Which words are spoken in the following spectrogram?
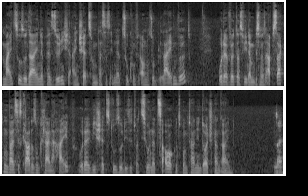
Meinst du so deine persönliche Einschätzung, dass es in der Zukunft auch noch so bleiben wird? Oder wird das wieder ein bisschen was absacken, weil es ist gerade so ein kleiner Hype? Oder wie schätzt du so die Situation der Zauberkunst momentan in Deutschland ein? Nein,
